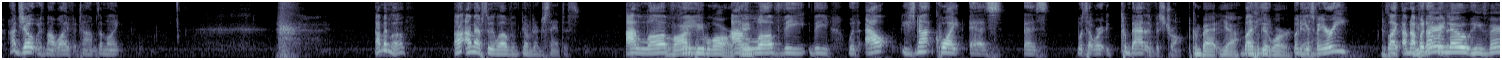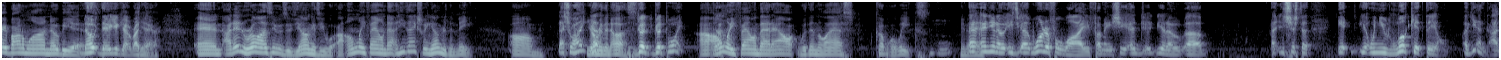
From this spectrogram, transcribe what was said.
I joke with my wife at times. I'm like, I'm in love. I, I'm absolutely in love with Governor DeSantis. I love A lot the- of people are, I and- love the the without. He's not quite as as what's that word combative as Trump, combat. Yeah, but that's he, a good word. But he is very like I'm not He's putting up very with it. no. He's very bottom line, no BS. No, there you go, right Yeah. there. And I didn't realize he was as young as he was. I only found out he's actually younger than me. Um, That's right. younger yeah. than us. Good, good point. I only found that out within the last couple of weeks. You know, And, and you know, he's got a wonderful wife. I mean, she, uh, you know, uh, it's just a. It you know, when you look at them again, I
